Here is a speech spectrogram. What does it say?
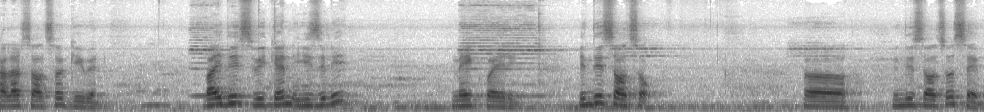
colors also given. By this we can easily make wiring. In this also uh, in this also same.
